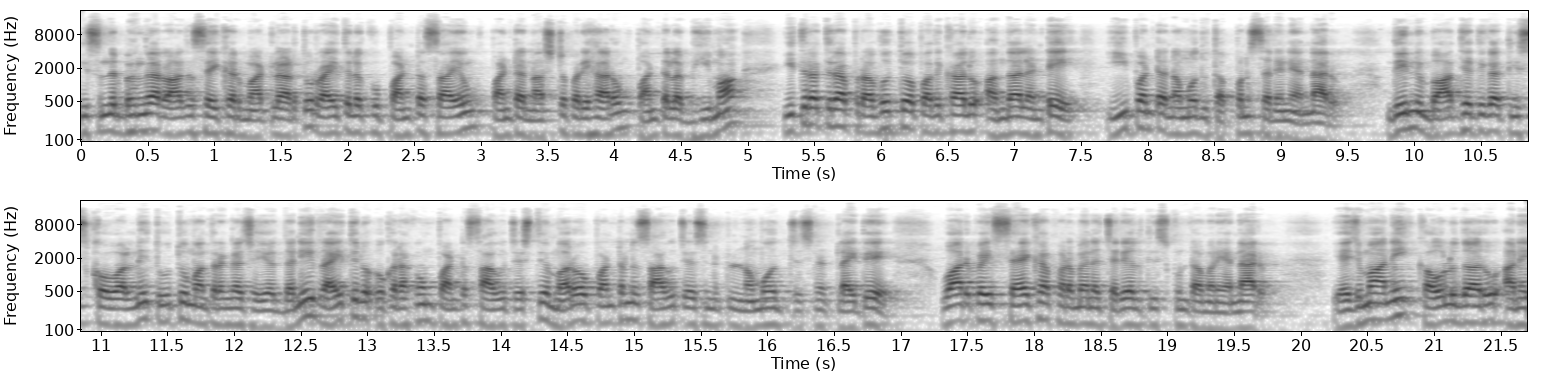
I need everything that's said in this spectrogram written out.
ఈ సందర్భంగా రాజశేఖర్ మాట్లాడుతూ రైతులకు పంట సాయం పంట నష్టపరిహారం పంటల బీమా ఇతరత్ర ప్రభుత్వ పథకాలు అందాలంటే ఈ పంట నమోదు తప్పనిసరని అన్నారు. దీన్ని బాధ్యతగా తీసుకోవాలని తూతు మంత్రంగా చేయొద్దని రైతులు ఒక రకం పంట సాగు చేస్తే మరో పంటను సాగు చేసినట్లు నమోదు చేసినట్లయితే వారిపై శాఖాపరమైన చర్యలు తీసుకుంటామని అన్నారు. యజమాని కౌలుదారు అనే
